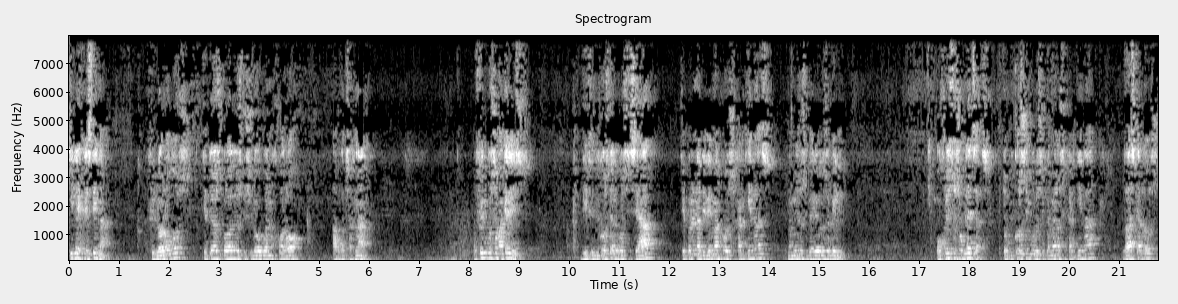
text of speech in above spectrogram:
Κύλια Χριστίνα, φιλόλογος και τέος πρόεδρος του Συλλόγου Εν Χορό από τα Ψαχνά. Ο Φίλιππος ο Μακρύς, διευθυντικός τέλεχος της ΕΑΔ και πρώην αντιδήμαρχος Χαλκίδας, νομίζω στην περίοδο Ζεμπίλη. Ο Χρήστος ο Μπλέτσας, τοπικός σύμβουλος εκτεμένος στη Χαλκίδα, δάσκαλος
